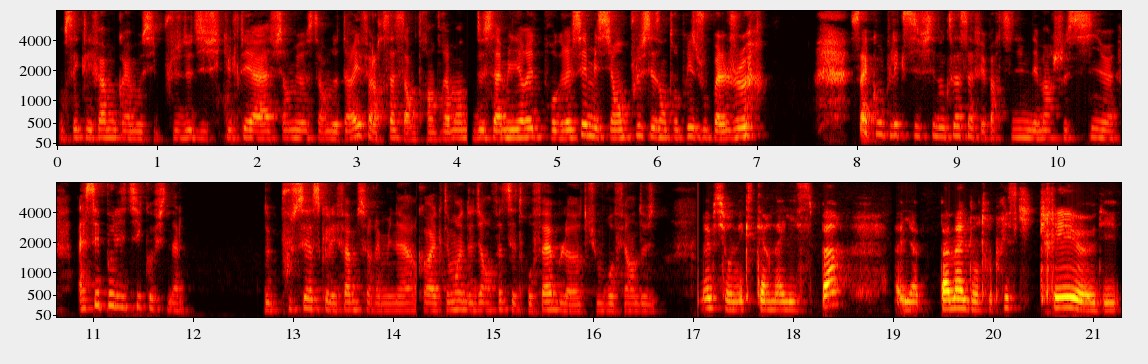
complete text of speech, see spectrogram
On sait que les femmes ont quand même aussi plus de difficultés à affirmer au terme de tarifs. Alors ça, c'est en train vraiment de s'améliorer, de progresser, mais si en plus les entreprises jouent pas le jeu, ça complexifie. Donc ça, ça fait partie d'une démarche aussi assez politique au final. De pousser à ce que les femmes se rémunèrent correctement et de dire en fait c'est trop faible, tu me refais un devis même si on n'externalise pas, il y a pas mal d'entreprises qui créent euh, des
